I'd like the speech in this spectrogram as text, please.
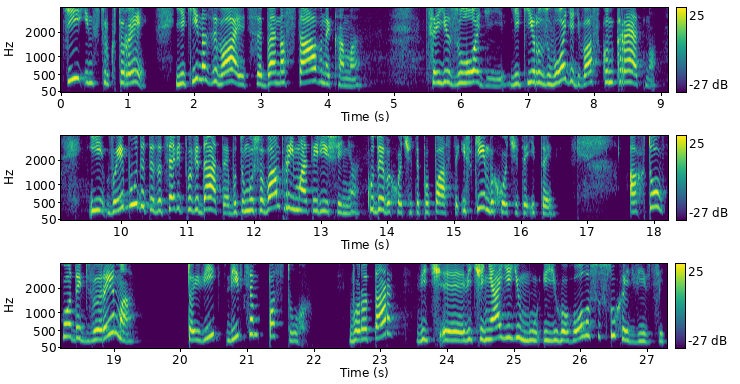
Ті інструктори, які називають себе наставниками, це є злодії, які розводять вас конкретно. І ви будете за це відповідати, бо тому що вам приймати рішення, куди ви хочете попасти і з ким ви хочете йти. А хто входить дверима, той вівцям пастух. Воротар е, відчиняє йому, і його голосу слухають вівці.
